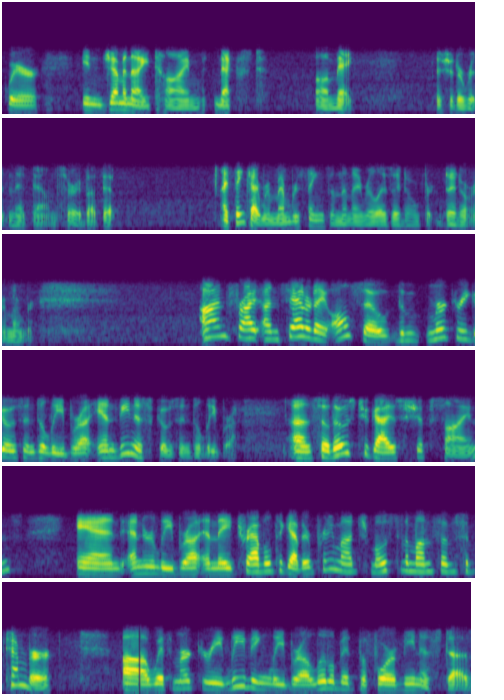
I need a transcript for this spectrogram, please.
square in Gemini time next uh, May. I should have written that down. Sorry about that. I think I remember things, and then I realize I don't. I don't remember. On Friday, on Saturday, also the Mercury goes into Libra and Venus goes into Libra. Uh, so those two guys shift signs and enter Libra, and they travel together pretty much most of the month of September. Uh, with Mercury leaving Libra a little bit before Venus does,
